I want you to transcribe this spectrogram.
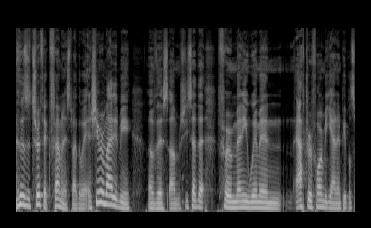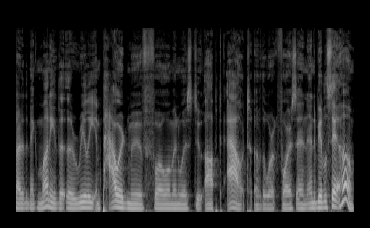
who's a terrific feminist, by the way. And she reminded me of this. Um, she said that for many women, after reform began and people started to make money, the, the really empowered move for a woman was to opt out of the workforce and, and to be able to stay at home.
